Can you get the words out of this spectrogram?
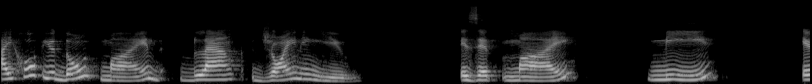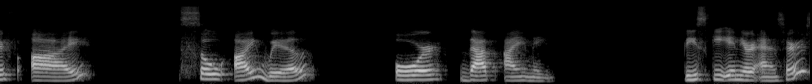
I hope you don't mind blank joining you. Is it my, me, if I, so I will, or that I may? Please key in your answers.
